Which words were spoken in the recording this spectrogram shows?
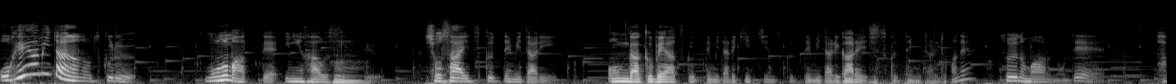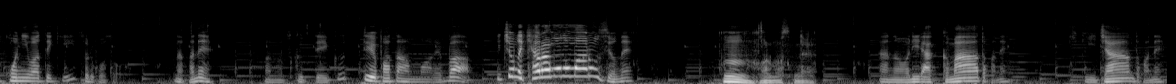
お部屋みたいなのを作るものもあって、インハウスっていう。書斎作ってみたり、音楽部屋作ってみたり、キッチン作ってみたり、ガレージ作ってみたりとかね、そういうのもあるので、箱庭的それこそ。なんかね、あの作っていくっていうパターンもあれば、一応ね、キャラものもあるんですよね。うん、ありますね。あの、リラックマーとかね、キティちゃんとかね、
